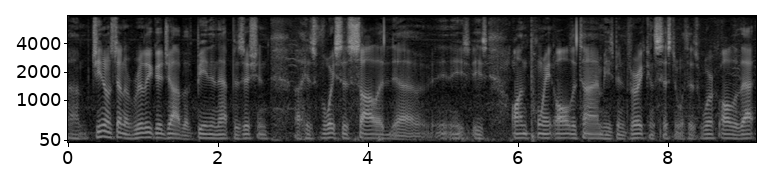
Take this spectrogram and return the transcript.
Um, Geno's done a really good job of being in that position. Uh, his voice is solid. Uh, he's, he's on point all the time. He's been very consistent with his work, all of that.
